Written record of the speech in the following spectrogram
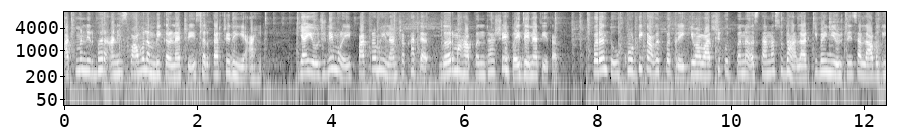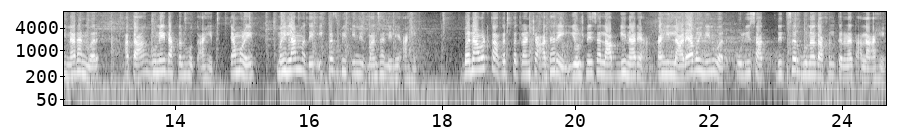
आत्मनिर्भर आणि स्वावलंबी करण्याचे सरकारचे ध्येय आहे. या योजनेमुळे पात्र महिलांच्या खात्यात दरमहा पंधराशे रुपये देण्यात येतात. परंतु खोटी कागदपत्रे किंवा वार्षिक उत्पन्न असताना सुद्धा लाडकी बहीण योजनेचा लाभ घेणाऱ्यांवर आता गुन्हे दाखल होत आहेत. त्यामुळे महिलांमध्ये एकच भीती निर्माण झालेली आहे. बनावट कागदपत्रांच्या आधारे योजनेचा लाभ घेणाऱ्या काही लाड्या बहिणींवर पोलिसात रितसर गुन्हा दाखल करण्यात आला आहे.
